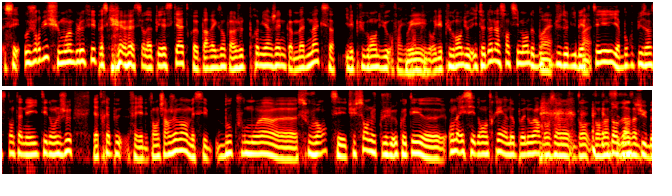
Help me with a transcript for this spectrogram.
c'est aujourd'hui je suis moins bluffé parce que sur la PS4, euh, par exemple, un jeu de première gêne comme Mad Max, il est plus grandiose. Enfin, il est, Oui. pas plus, il est plus grandiose. Il te donne un sentiment de beaucoup plus de liberté. Il y a beaucoup plus d'instantanéité dans le jeu. Il y a très peu, enfin, il y a des temps de chargement, mais c'est beaucoup moins euh, souvent. C'est, tu sens le, le côté, euh, on a essayé d'entrer un open world dans un dans, dans un Dans un tube.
